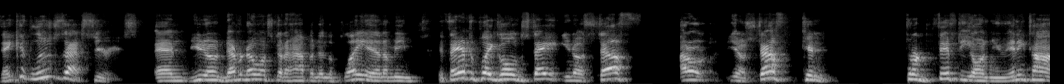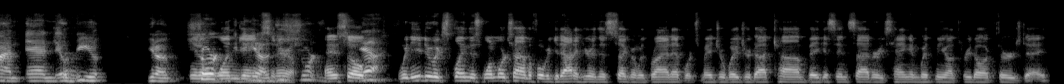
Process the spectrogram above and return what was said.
they could lose that series. And, you know, never know what's going to happen in the play in. I mean, if they have to play Golden State, you know, Steph, I don't, you know, Steph can throw 50 on you anytime and sure. it would be, you know, you short, know, one game you know, scenario. Short, and so yeah. we need to explain this one more time before we get out of here in this segment with Brian Edwards, majorwager.com, Vegas Insider. He's hanging with me on Three Dog Thursday.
